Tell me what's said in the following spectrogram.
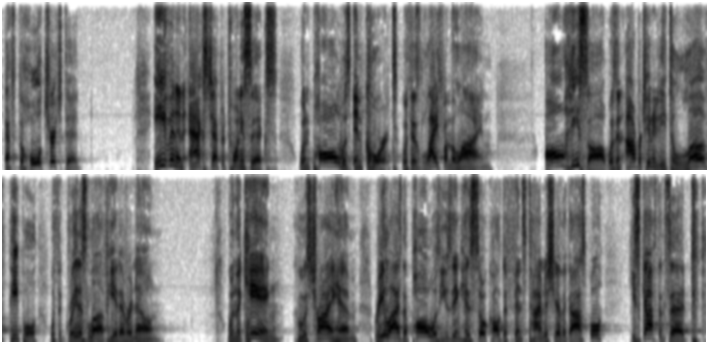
That's what the whole church did. Even in Acts chapter 26, when Paul was in court with his life on the line, all he saw was an opportunity to love people with the greatest love he had ever known. When the king, who was trying him, realized that Paul was using his so called defense time to share the gospel, he scoffed and said,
